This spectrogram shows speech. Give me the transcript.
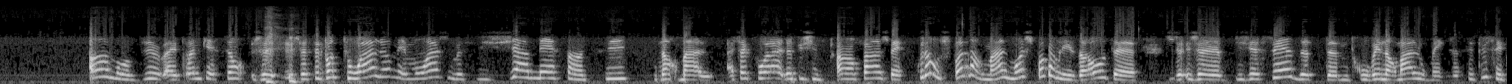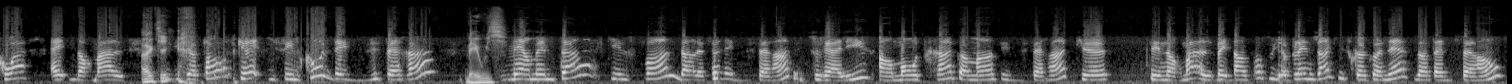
Oh mon Dieu, bonne question. Je je sais pas toi là, mais moi je me suis jamais sentie normale. À chaque fois, depuis que je suis enfant, je fais non, je suis pas normale. Moi, je suis pas comme les autres. Euh, je je j'essaie de, de me trouver normale ou mais je sais plus c'est quoi être normal. Je pense que c'est le cool d'être différent. Mais ben oui. Mais en même temps, ce qui est le fun dans le fait d'être différent, c'est que tu réalises en montrant comment c'est différent que c'est normal. Ben, dans le sens où il y a plein de gens qui se reconnaissent dans ta différence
